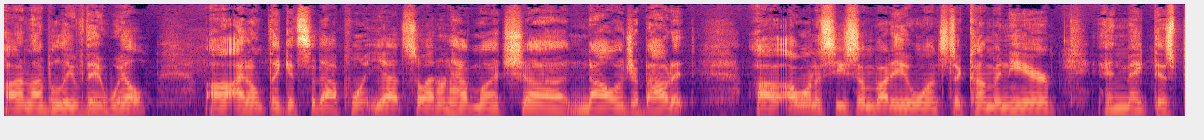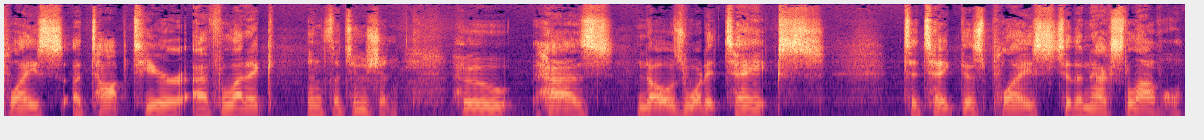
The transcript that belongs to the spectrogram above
uh, and I believe they will. Uh, I don't think it's to that point yet, so I don't have much uh, knowledge about it. Uh, I want to see somebody who wants to come in here and make this place a top tier athletic institution, who has knows what it takes to take this place to the next level,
